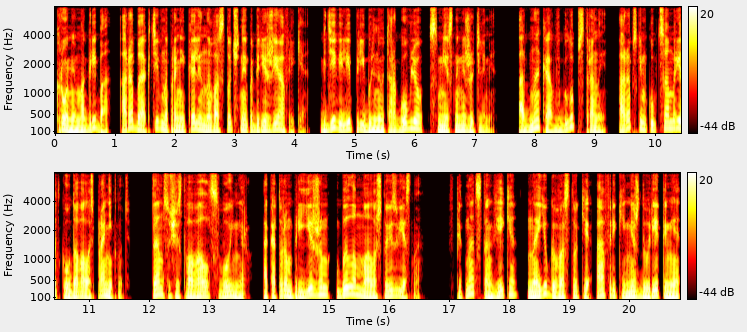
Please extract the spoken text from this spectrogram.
Кроме Магриба, арабы активно проникали на восточное побережье Африки, где вели прибыльную торговлю с местными жителями. Однако вглубь страны арабским купцам редко удавалось проникнуть. Там существовал свой мир, о котором приезжим было мало что известно. В XV веке на юго-востоке Африки между реками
